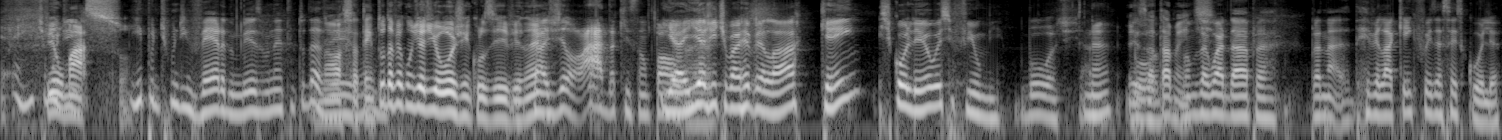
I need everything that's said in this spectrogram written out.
É ritmo de- Filmaço. Ritmo de inverno mesmo, né? Tem tudo a ver. Nossa, né? tem tudo a ver com o dia de hoje, inclusive, né? Tá gelado aqui em São Paulo. E aí né? a gente vai revelar quem escolheu esse filme, Boa, Thiago. né? Boa. Exatamente. Vamos aguardar pra, pra na- revelar quem que fez essa escolha.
